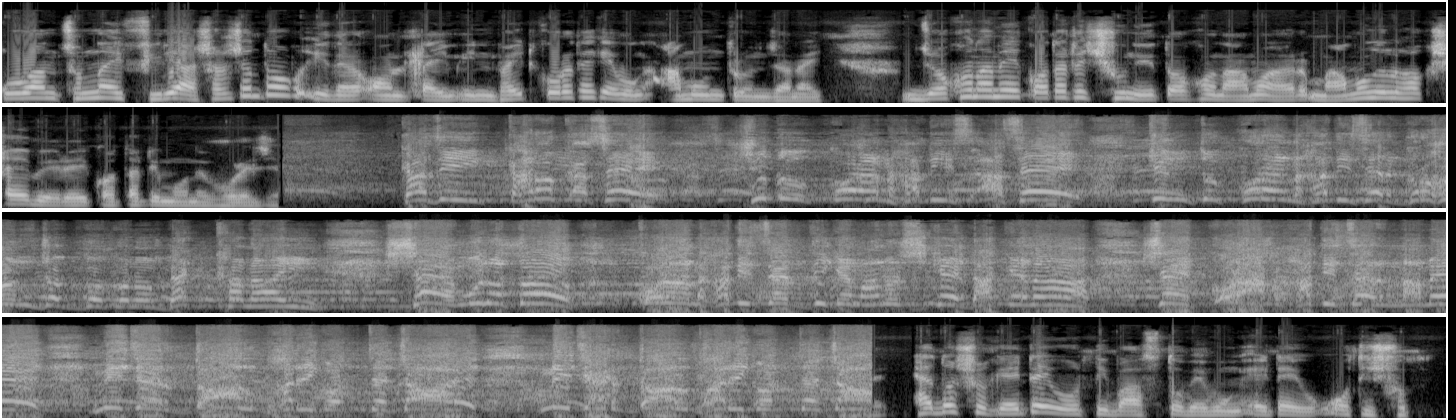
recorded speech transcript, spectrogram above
কোরআন সন্ন্যায় ফিরে আসার জন্য এদের অন টাইম ইনভাইট করে থাকে এবং আমন্ত্রণ জানাই যখন আমি এই কথাটি শুনি, তখন আমার মামুনুল হক সাহেবের এই কথাটি মনে পড়ে যায়। কাজেই কারও কাছে শুধু কোরআন হাদিস আছে, কিন্তু কোরআন হাদিসের গ্রহণযোগ্য কোনো ব্যাখ্যা নাই। সে মূলত কোরআন হাদিসের দিকে মানুষকে ডাকে না, সে কোরআন হাদিসের নামে নিজের হ্যাঁ দর্শক, এটাই অতি বাস্তব এবং এটাই অতি সত্য।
